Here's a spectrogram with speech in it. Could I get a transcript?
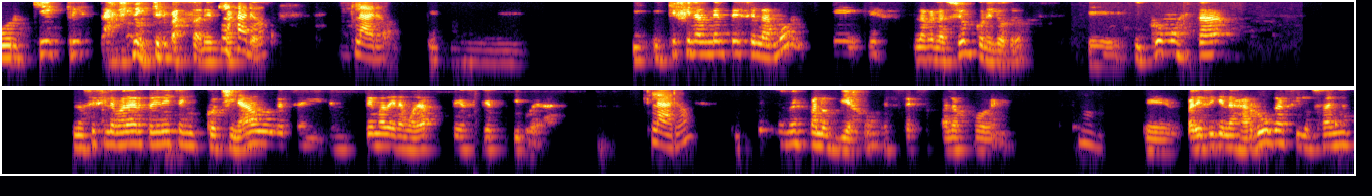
¿por qué Cresta tienen que pasar estas claro, Claro. Y, y, que finalmente es el amor, que, es la relación con el otro, eh, y cómo está, no sé si la palabra está bien hecha, encochinado, ¿cachai? El tema de enamorarte a cierto tipo de edad. Claro. Eso no es para los viejos, el sexo es para los jóvenes. Mm. Eh, parece que las arrugas y los años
